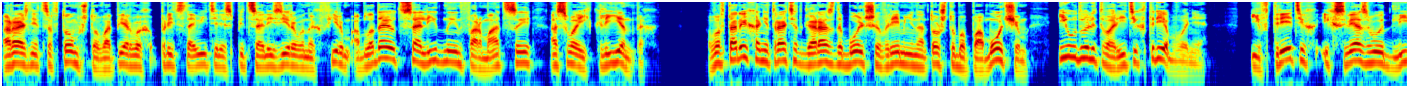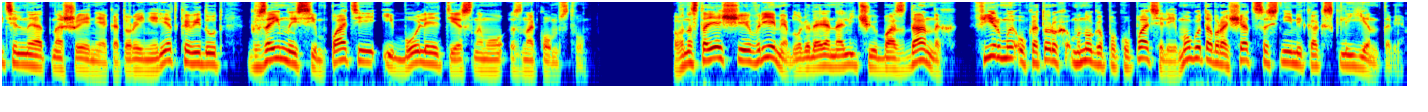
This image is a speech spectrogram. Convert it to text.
Разница в том, что, во-первых, представители специализированных фирм обладают солидной информацией о своих клиентах. Во-вторых, они тратят гораздо больше времени на то, чтобы помочь им и удовлетворить их требования — и в-третьих, их связывают длительные отношения, которые нередко ведут к взаимной симпатии и более тесному знакомству. В настоящее время, благодаря наличию баз данных, фирмы, у которых много покупателей, могут обращаться с ними как с клиентами.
